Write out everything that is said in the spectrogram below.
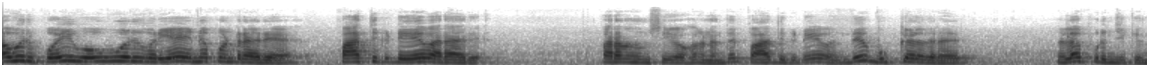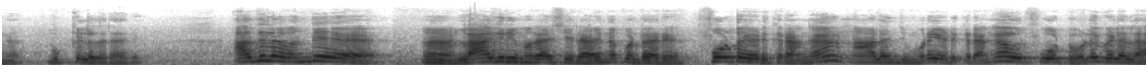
அவர் போய் ஒவ்வொருவரையாக என்ன பண்ணுறாரு பார்த்துக்கிட்டே வராரு. பரமஹம்ச யோகானந்தர் பார்த்துக்கிட்டே வந்து புக் எழுதுறாரு. நல்லா புரிஞ்சுக்குங்க புக் எழுதுறாரு. அதில் வந்து லாகிரி மகாசிரா என்ன பண்ணுறாரு ஃபோட்டோ எடுக்கிறாங்க நாலஞ்சு முறை எடுக்கிறாங்க அவர் ஃபோட்டோவில் விழலை.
